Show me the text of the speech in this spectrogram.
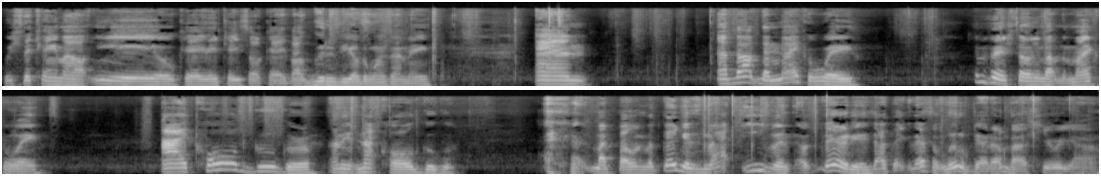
which they came out, yeah, okay, they taste okay, about good as the other ones I made. And about the microwave, let me finish telling you about the microwave. I called Google, I mean, not called Google, my phone. The thing is not even. Oh, there it is. I think that's a little better. I'm not sure, y'all.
